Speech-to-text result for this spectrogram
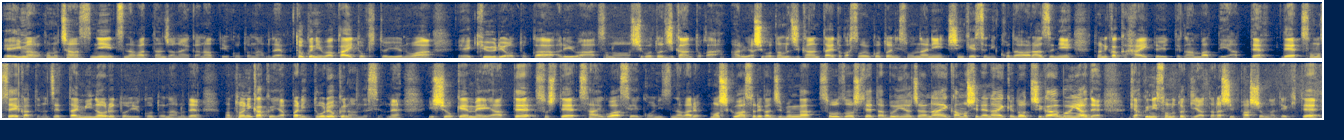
えー、今のこのチャンスにつながったんじゃないかなということなので特に若い時というのは、えー、給料とかあるいはその仕事時間とかあるいは仕事の時間帯とかそういうことにそんなに神経質にこだわらずにとにかくはいと言って頑張ってやってでその成果っていうのは絶対実るということなので、まあ、とにかくやっぱり努力なんですよね一生懸命やってそして最後は成功につながるもしくはそれが自分が想像してた分野じゃないかもしれないけど違う分野で逆にその時新しいパッションができて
